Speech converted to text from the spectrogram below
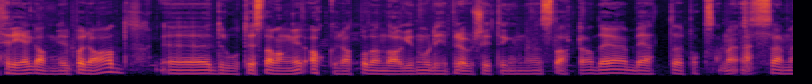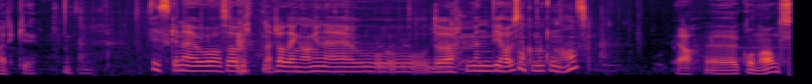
tre ganger på rad eh, dro til Stavanger akkurat på den dagen hvor de prøveskytingene starta. Det bet Pop seg merke i. Fisken er jo, altså Vitnet fra den gangen er jo død, men vi har jo snakka med kona hans. Ja, eh, kona hans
